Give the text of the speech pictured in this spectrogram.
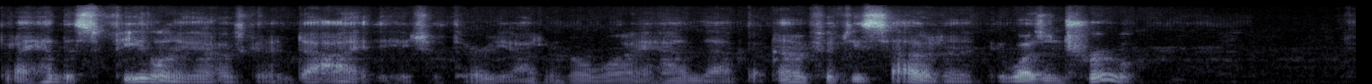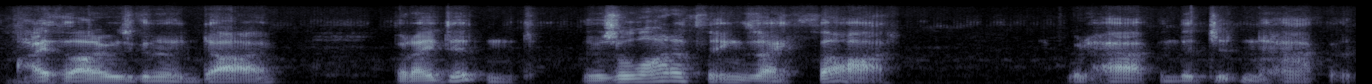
But I had this feeling I was going to die at the age of 30. I don't know why I had that, but now I'm 57 and it wasn't true. I thought I was going to die, but I didn't. There's a lot of things I thought would happen that didn't happen.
